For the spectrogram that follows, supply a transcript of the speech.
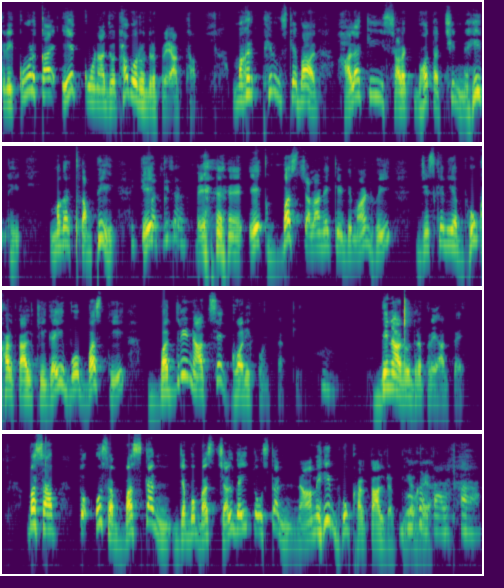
त्रिकोण का एक कोना जो था वो रुद्रप्रयाग था। मगर फिर उसके बाद हालाँकि सड़क बहुत अच्छी नहीं थी मगर तब भी थी। एक बस चलाने की डिमांड हुई जिसके लिए भूख हड़ताल की गई वो बस थी बद्रीनाथ से गौरीकुंड तक की। हम्म, बिना रुद्रप्रयाग गए। बस आप तो उस बस का जब वो बस चल गई तो उसका नाम ही भूख हड़ताल रख दिया गया। हाँ।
